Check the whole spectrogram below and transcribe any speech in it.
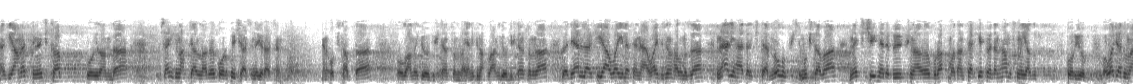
Yəni, qiyamət günü kitab qoyulanda sən günahkarları qorxu içərisində görərsən. Yəni, o kitabda olanı gördükdən sonra, yəni günahlarını gördükdən sonra və deyərlər ki, ya veylətənə, vay bizim halımıza, məli hədəl kitab, nə olub bu kitaba, nə kiçik, nə də böyük günahı buraxmadan, tərk etmədən hamısını yazıb qoruyub. Və vəcədu mə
